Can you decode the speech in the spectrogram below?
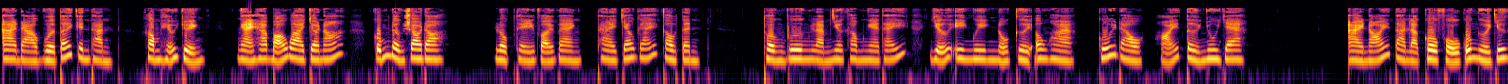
a đào vừa tới kinh thành, không hiểu chuyện ngài ha bỏ qua cho nó, cũng đừng so đo. Lục thị vội vàng thay cháu gái cầu tình. Thuần vương làm như không nghe thấy, giữ y nguyên nụ cười ôn hòa, cúi đầu hỏi từ nhu gia. Ai nói ta là cô phụ của người chứ?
